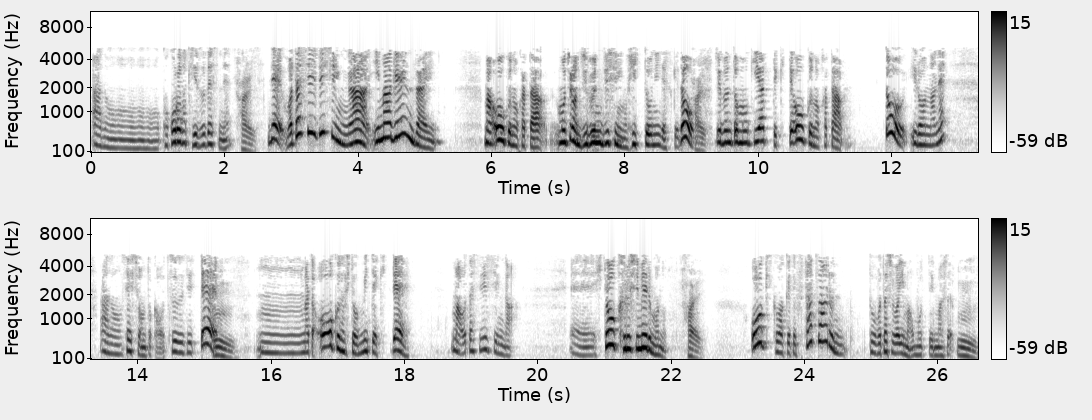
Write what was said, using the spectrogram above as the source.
あのー心の傷ですね。はい。で、私自身が今現在、まあ多くの方、もちろん自分自身を筆頭にですけど、はい。自分と向き合ってきて多くの方といろんなね、あの、セッションとかを通じて、うん。うーん、また多くの人を見てきて、まあ私自身が、えー人を苦しめるもの、はい。大きく分けて2つあると私は今思っています。うん。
